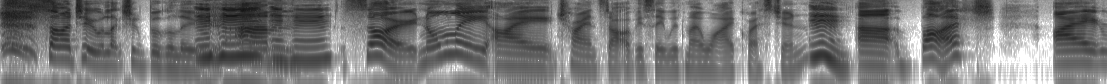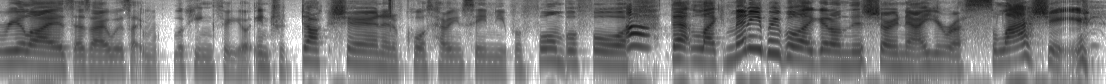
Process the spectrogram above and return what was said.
Summer two, Electric Boogaloo. Mm-hmm, um, So normally I try and start obviously with my why question, Mm. uh, but I realized as I was like looking through your introduction and of course having seen you perform before Ah. that like many people I get on this show now, you're a slashy.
